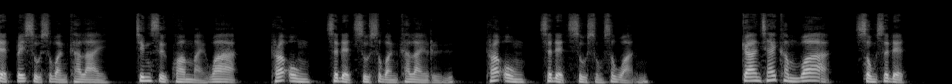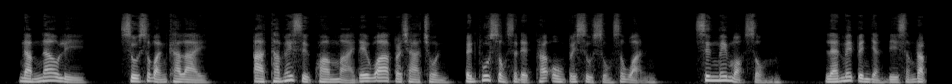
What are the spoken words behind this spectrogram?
ด็จไปสู่สวรรคาลัย จึงสื่อความหมายว่า พระองค์เสด็จสู่สวรรคาลัยหรือ พระองค์เสด็จสู่สวงสวรรค์ การใช้คำว่าทรงเสด็จนำเน่าลี สู่สวรรคาลัย อาจทำให้สื่อความหมายได้ว่าประชาชนเป็นผู้ส่งเสด็จพระองค์ไปสู่สวงสวรรค์ ซึ่งไม่เหมาะสม และไม่เป็นอย่างดีสำหรับ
